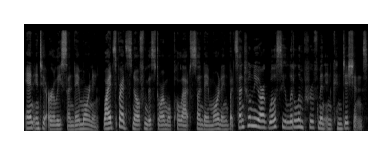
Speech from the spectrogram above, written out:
and into early Sunday morning. Widespread snow from the storm will pull out Sunday morning, but central New York will see little improvement in conditions.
